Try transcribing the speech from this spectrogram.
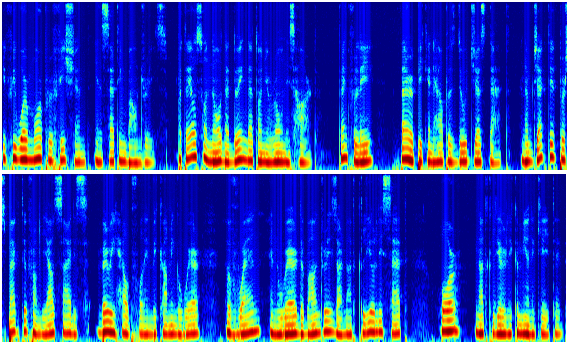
if we were more proficient in setting boundaries. But I also know that doing that on your own is hard. Thankfully, therapy can help us do just that. An objective perspective from the outside is very helpful in becoming aware of when and where the boundaries are not clearly set or not clearly communicated.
